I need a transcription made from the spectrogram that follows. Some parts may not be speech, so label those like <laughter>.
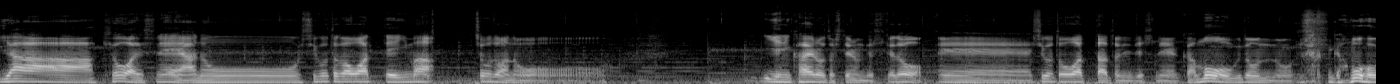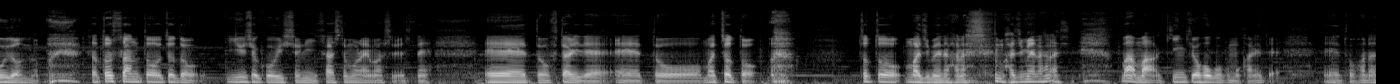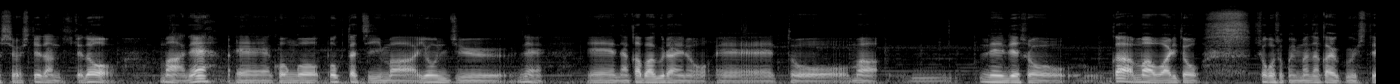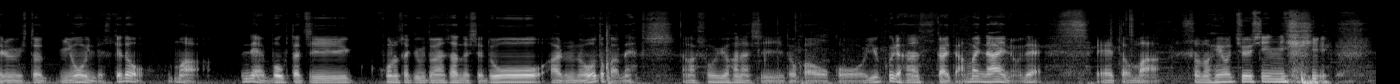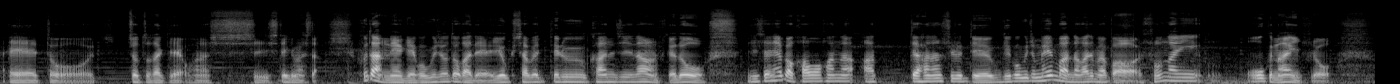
いやー、今日はですね、あのー、仕事が終わって今、ちょうどあのー、家に帰ろうとしてるんですけど、えー、仕事終わった後にですね、ガモうどんの、<laughs> ガモうどんの、さとしさんとちょっと夕食を一緒にさせてもらいましてですね、えー、っと、二人で、え、っと、まあちょっと <laughs> ちょっと真面目な話 <laughs> 真面目な話。まあまあ近況報告も兼ねて、えー、と話をしてたんですけどまあね、えー、今後僕たち今40ね、えー、半ばぐらいのえっ、とまあ年齢層がまあ割とそこそこ今仲良くしてる人に多いんですけどまあね僕たちこの先うどん屋さんとしてどうあるのとかねなんかそういう話とかをこうゆっくり話す機会ってあんまりないのでえっ、とまあその辺を中心に <laughs> えっとちょっとだけお話ししてきました。普段ね下克上とかでよく喋ってる感じなんですけど実際にやっぱ顔はあって話するって下克上メンバーの中でもやっぱそんなに多くないんですよ。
